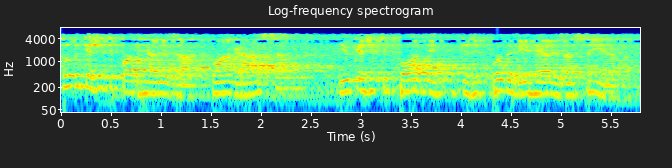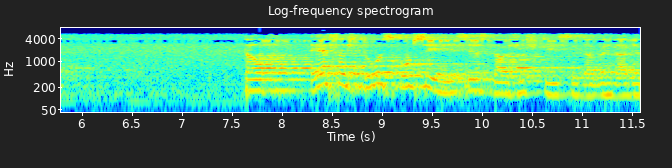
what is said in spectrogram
tudo que a gente pode realizar com a graça e o que a gente pode, o que a gente poderia realizar sem ela. Então, essas duas consciências da justiça e da verdade,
